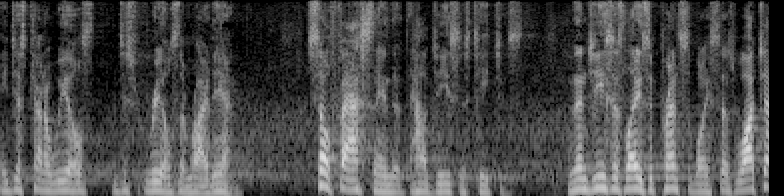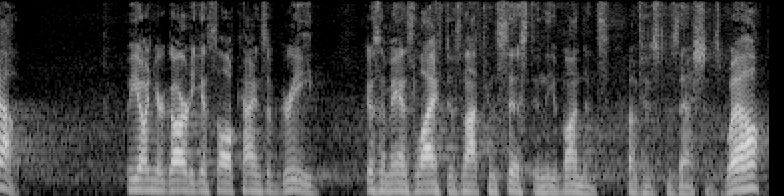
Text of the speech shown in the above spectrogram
He just kind of wheels just reels them right in. So fascinating that how Jesus teaches. And then Jesus lays a principle. He says, Watch out. Be on your guard against all kinds of greed, because a man's life does not consist in the abundance of his possessions. Well,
